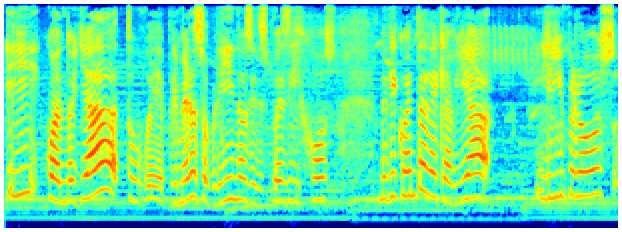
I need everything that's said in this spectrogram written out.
Y cuando ya tuve primero sobrinos y después hijos, me di cuenta de que había libros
